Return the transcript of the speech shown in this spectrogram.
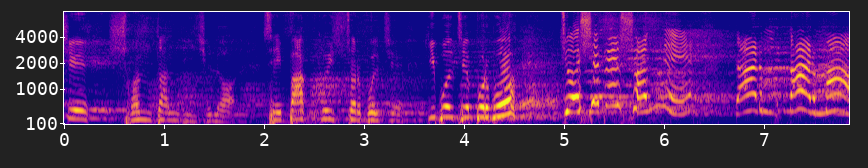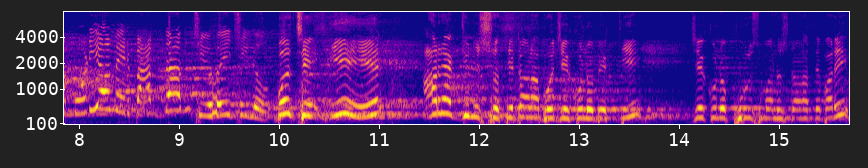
সে সন্তান দিয়েছিল। সেই বাক্য ঈশ্বর বলছে। কি বলছে পড়ব? জোসেফের সঙ্গে তার তার মা মরিয়মের বাগদান হয়েছিল। বলছে এর আর একজনের সাথে দাঁড়াবো যে কোনো ব্যক্তি যে কোনো পুরুষ মানুষ দাঁড়াতে পারে।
